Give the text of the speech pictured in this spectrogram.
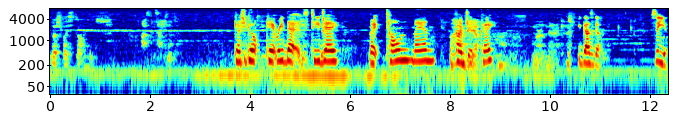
Das weißt du nicht. Ausgezeichnet. In case you go, can't read that, it's TJ, wait, Tone Man 100, okay? You guys go. See ya.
